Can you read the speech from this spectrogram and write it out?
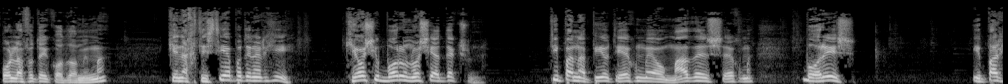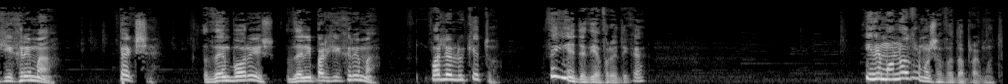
όλο αυτό το οικοδόμημα και να χτιστεί από την αρχή. Και όσοι μπορούν, όσοι αντέξουν. Τι είπα να πει ότι έχουμε ομάδες, έχουμε. Μπορείς. Υπάρχει χρήμα. Παίξε. Δεν μπορείς. Δεν υπάρχει χρήμα. Βάλε λουκέτο. Δεν γίνεται διαφορετικά. Είναι μονόδρομος αυτά τα πράγματα.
